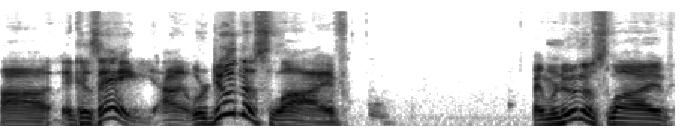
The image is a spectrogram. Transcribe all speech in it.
Uh, because hey, uh, we're doing this live, and we're doing this live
